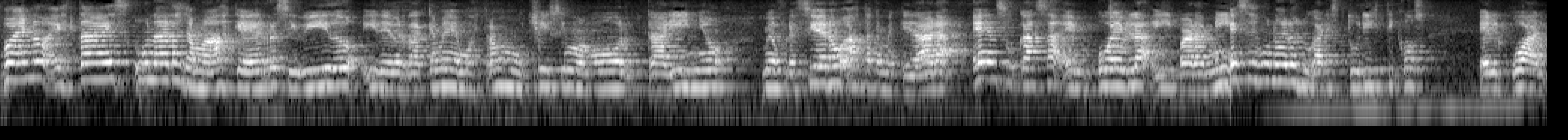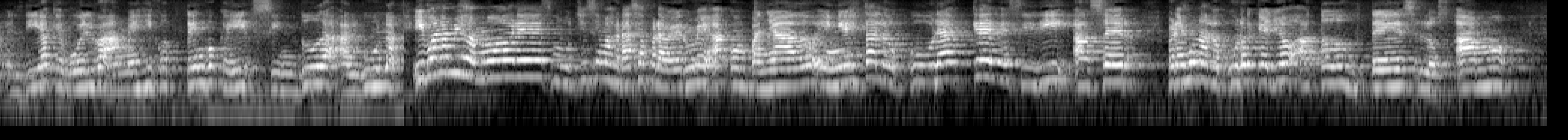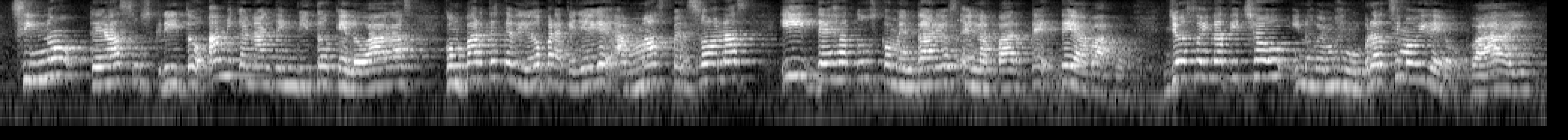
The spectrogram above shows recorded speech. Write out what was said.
Bueno, esta es una de las llamadas que he recibido y de verdad que me demuestran muchísimo amor, cariño. Me ofrecieron hasta que me quedara en su casa en Puebla y para mí ese es uno de los lugares turísticos el cual el día que vuelva a México tengo que ir sin duda alguna. Y bueno mis amores, muchísimas gracias por haberme acompañado en esta locura que decidí hacer, pero es una locura porque yo a todos ustedes los amo. Si no te has suscrito a mi canal, te invito a que lo hagas. Comparte este video para que llegue a más personas y deja tus comentarios en la parte de abajo. Yo soy Nati Show y nos vemos en un próximo video. Bye.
